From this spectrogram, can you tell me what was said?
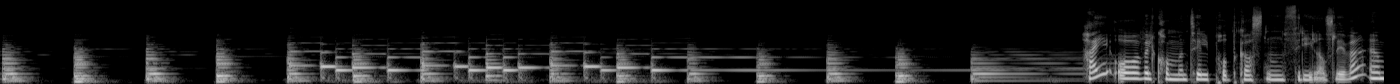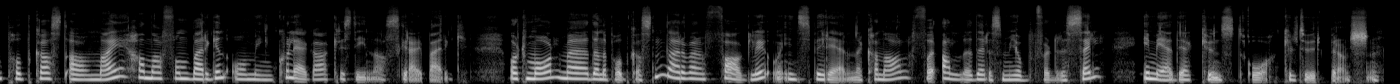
Hei og velkommen til podkasten Frilanslivet, en podkast av meg, Hanna von Bergen, og min kollega Kristina Skreiberg. Vårt mål med denne podkasten er å være en faglig og inspirerende kanal for alle dere som jobber for dere selv i medie-, kunst- og kulturbransjen.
